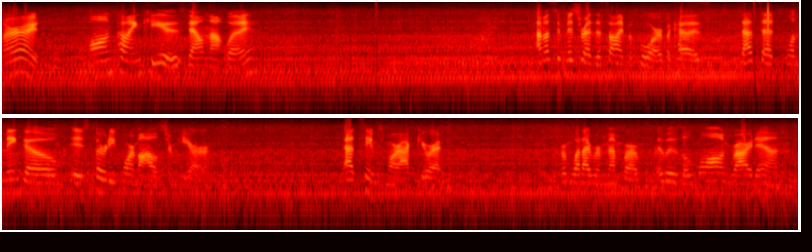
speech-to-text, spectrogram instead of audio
All right, Long Pine Key is down that way. I must have misread the sign before because that said Flamingo is 34 miles from here. That seems more accurate from what I remember. It was a long ride in.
